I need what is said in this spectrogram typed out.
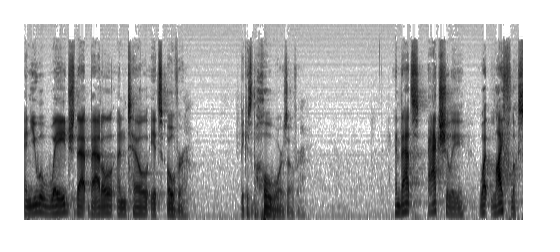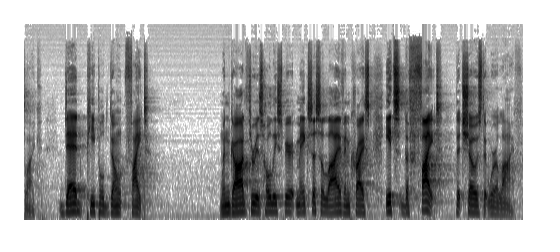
and you will wage that battle until it's over, because the whole war is over. And that's actually what life looks like. Dead people don't fight. When God, through His Holy Spirit, makes us alive in Christ, it's the fight that shows that we're alive.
